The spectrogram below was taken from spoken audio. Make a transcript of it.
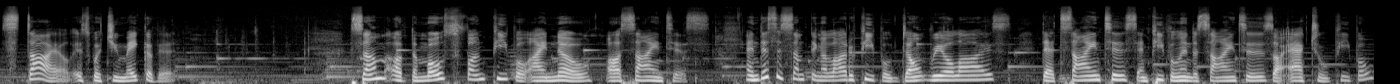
style is what you make of it. Some of the most fun people I know are scientists. And this is something a lot of people don't realize that scientists and people in the sciences are actual people.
